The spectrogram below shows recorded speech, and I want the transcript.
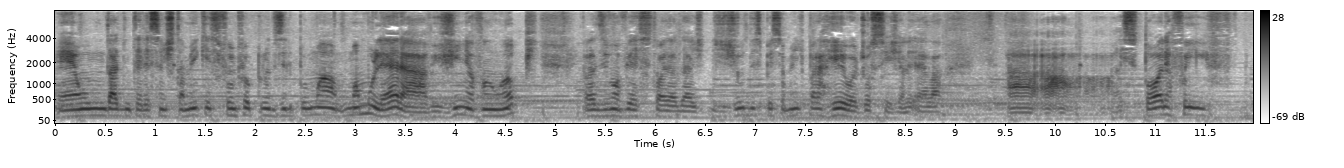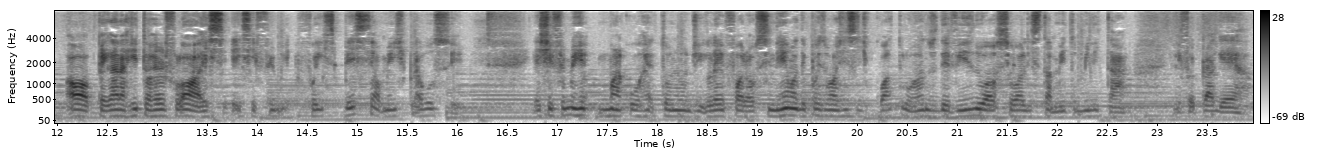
É um dado interessante também que esse filme foi produzido por uma, uma mulher, a Virginia Van Up. Ela desenvolveu a história da, de Gilda especialmente para Hayward, ou seja, ela, a, a a história foi. Ó, pegaram a Rita Ora e falou: Ó, esse, esse filme foi especialmente para você. Este filme marcou o retorno de Glenn Ford ao cinema depois de uma agência de 4 anos devido ao seu alistamento militar. Ele foi para a guerra.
